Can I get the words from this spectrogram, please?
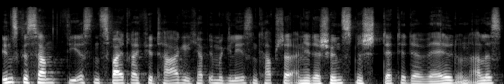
insgesamt die ersten zwei, drei, vier Tage, ich habe immer gelesen, Kapstadt, eine der schönsten Städte der Welt und alles.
